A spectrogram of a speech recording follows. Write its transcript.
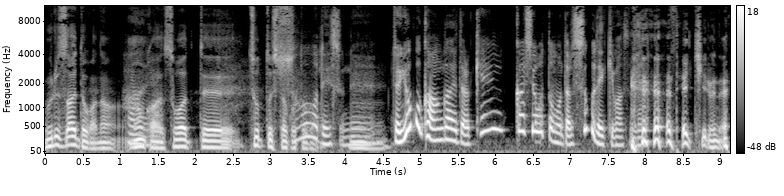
うるさいとかな、はい、なんかそうやってちょっとしたことそうですね、うん、じゃあよく考えたら喧嘩しようと思ったらすぐできますね。できるね。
